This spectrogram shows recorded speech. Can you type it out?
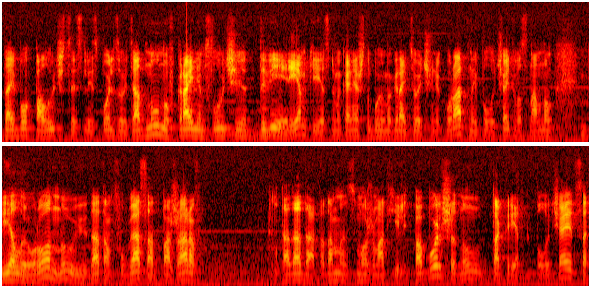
дай бог, получится, если использовать одну, ну, в крайнем случае, две ремки, если мы, конечно, будем играть очень аккуратно и получать в основном белый урон, ну, и, да, там, фугасы от пожаров. Тогда да, тогда мы сможем отхилить побольше, ну, так редко получается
